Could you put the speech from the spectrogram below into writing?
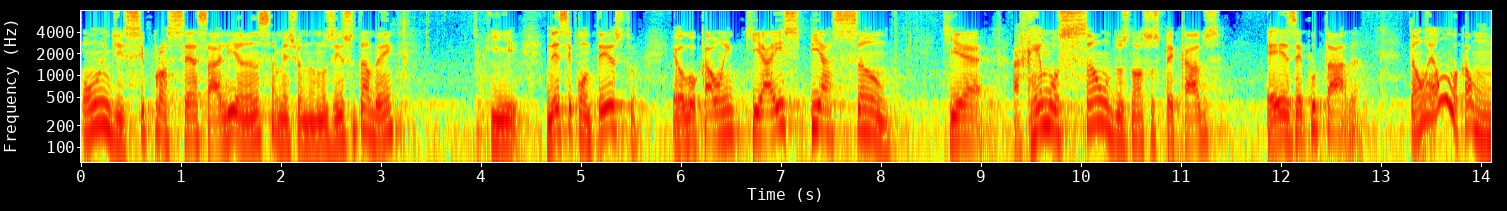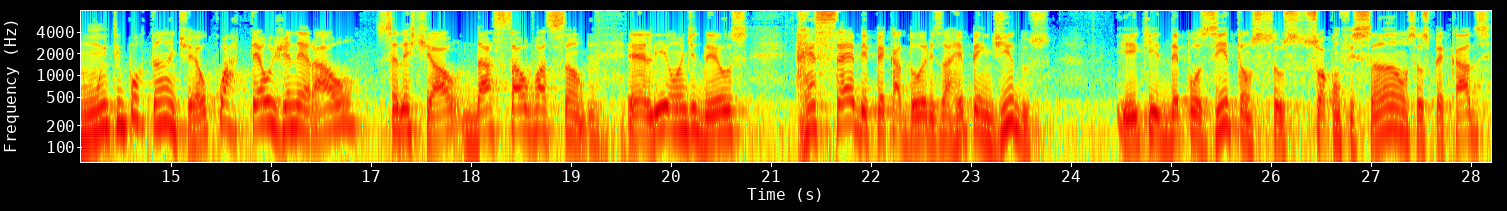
onde se processa a aliança, mencionamos isso também. E nesse contexto, é o local em que a expiação, que é a remoção dos nossos pecados, é executada. Então, é um local muito importante, é o quartel-general celestial da salvação. É ali onde Deus recebe pecadores arrependidos e que depositam seus, sua confissão, seus pecados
